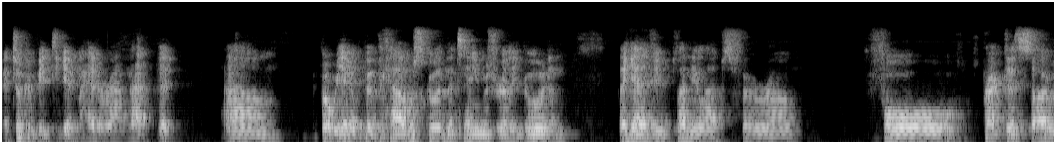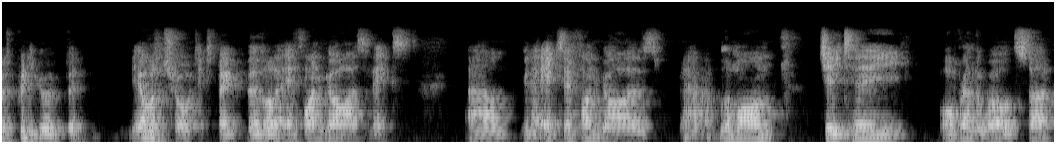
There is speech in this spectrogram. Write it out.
it took a bit to get my head around that, but um, but yeah, the, the, car was good and the team was really good, and they gave you plenty of laps for um, for practice, so it was pretty good. But yeah, I wasn't sure what to expect. There's a lot of F1 guys and ex, um, you know, ex F1 guys, uh, Le Mans, GT, all around the world. So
